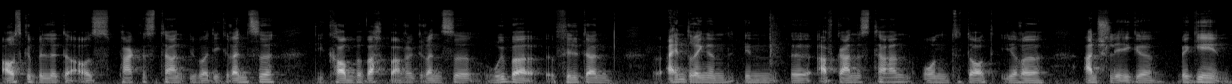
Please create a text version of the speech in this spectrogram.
Ausgebildete aus Pakistan über die Grenze, die kaum bewachbare Grenze, rüberfiltern, eindringen in äh, Afghanistan und dort ihre Anschläge begehen.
